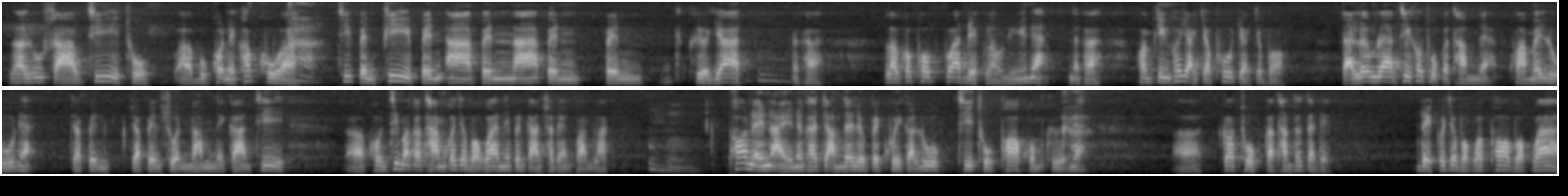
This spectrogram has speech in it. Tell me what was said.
และลูกสาวที่ถูกเอ่อบุคคลในครอบครัวค่ะที่เป็นพี่เป็นอาเป็นน้าเป็น เป็นเครือญาติอืมนะคะ เราก็พบว่าเด็กเหล่านี้เนี่ยนะคะ ความจริงเขาอยากจะพูดอยากจะบอก แต่เริ่มแรกที่เขาถูกกระทำเนี่ยความไม่รู้เนี่ยจะเป็นจะเป็นส่วนนำในการที่เอ่อคนที่มากระทำก็จะบอกว่านี่เป็นการแสดงความรักอืมพ่อไหนๆนะคะจำได้เลยไปคุยกับลูกที่ถูกพ่อข่มขืนเนี่ยค่ะเอ่อก็ถูกกระทำตั้งแต่เด็ก เด็กก็จะบอกว่าพ่อบอกว่า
